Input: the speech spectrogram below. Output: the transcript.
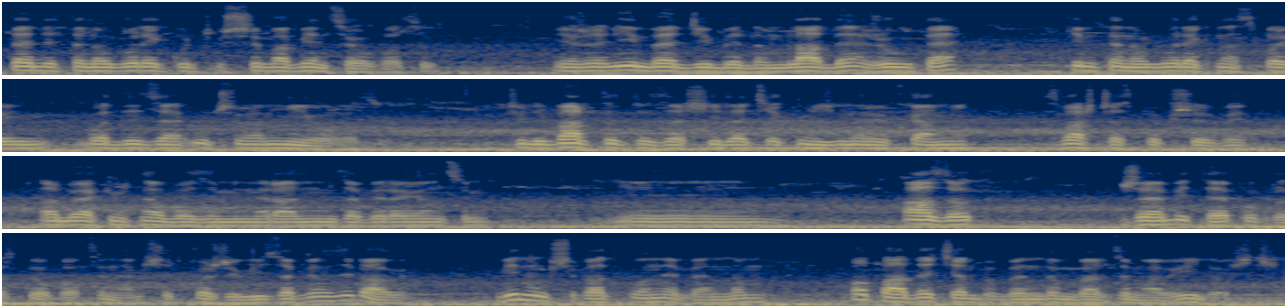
Wtedy ten ogórek utrzyma więcej owoców. Jeżeli im bardziej będą blade, żółte, tym ten ogórek na swojej łodydze utrzyma mniej owoców. Czyli warto to zasilać jakimiś gnojówkami, zwłaszcza z pokrzywy, albo jakimś nawozem mineralnym zawierającym yy, azot, żeby te po prostu owoce nam się tworzyły i zawiązywały. W innym przypadku one będą opadać albo będą w bardzo małej ilości.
